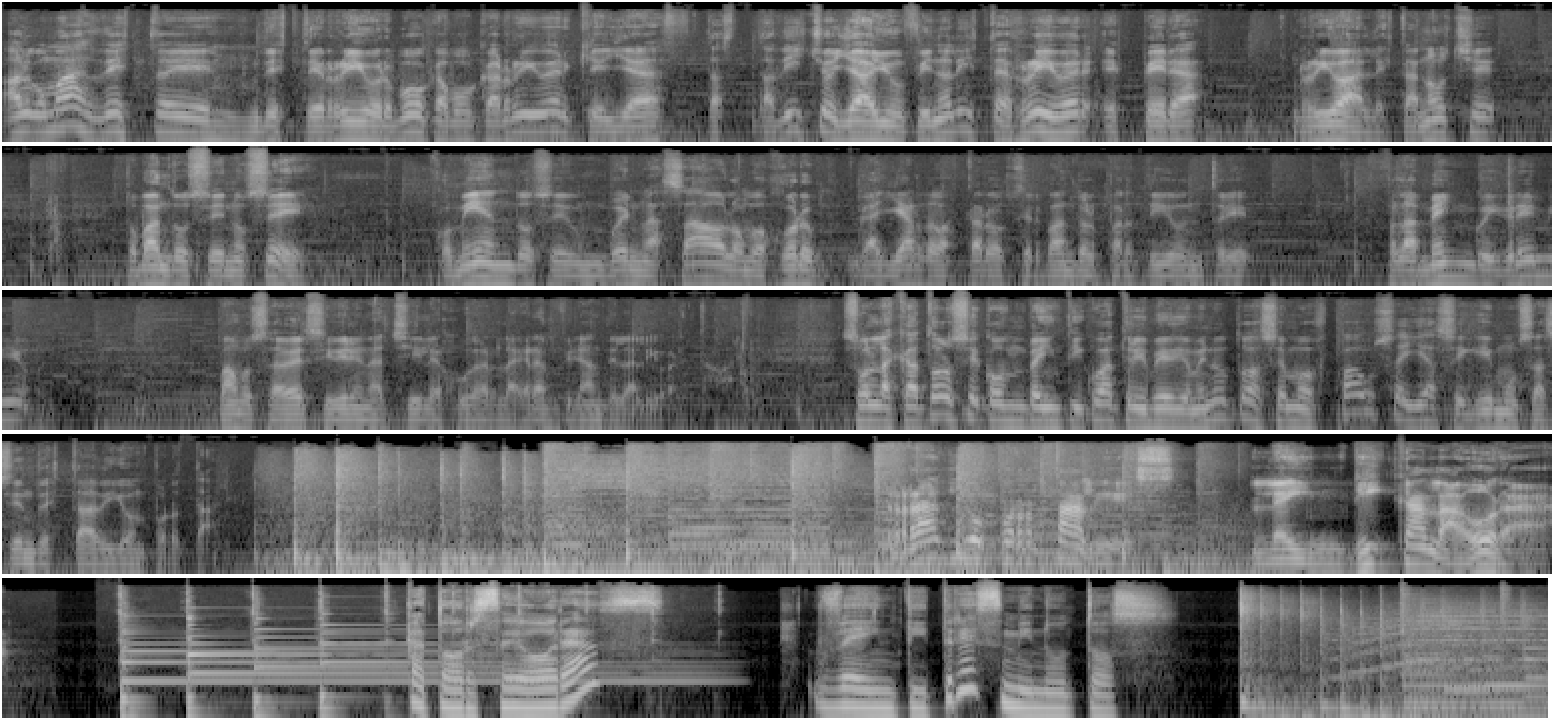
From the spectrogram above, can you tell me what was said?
algo más de este, de este River Boca, Boca River, que ya está, está dicho, ya hay un finalista, es River, espera rival esta noche, tomándose, no sé, comiéndose un buen asado, a lo mejor Gallardo va a estar observando el partido entre Flamengo y Gremio. Vamos a ver si vienen a Chile a jugar la gran final de la Libertadores. Son las 14 con 24 y medio minutos, hacemos pausa y ya seguimos haciendo Estadio en Portal. Radio Portales le indica la hora. 14 horas 23 minutos.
